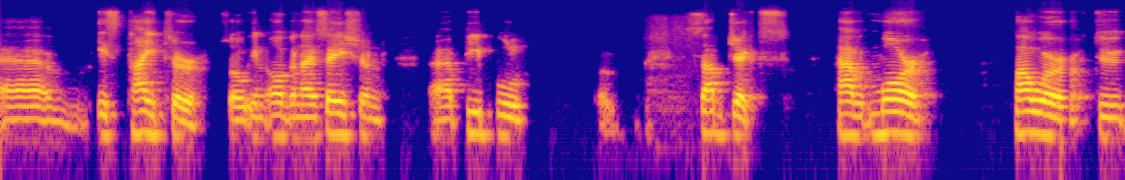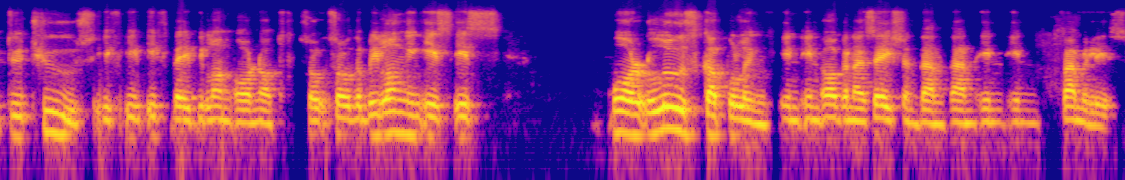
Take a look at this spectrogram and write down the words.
um, is tighter. So in organization uh, people subjects have more power to to choose if, if if they belong or not. So so the belonging is is more loose coupling in in organization than than in in families.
